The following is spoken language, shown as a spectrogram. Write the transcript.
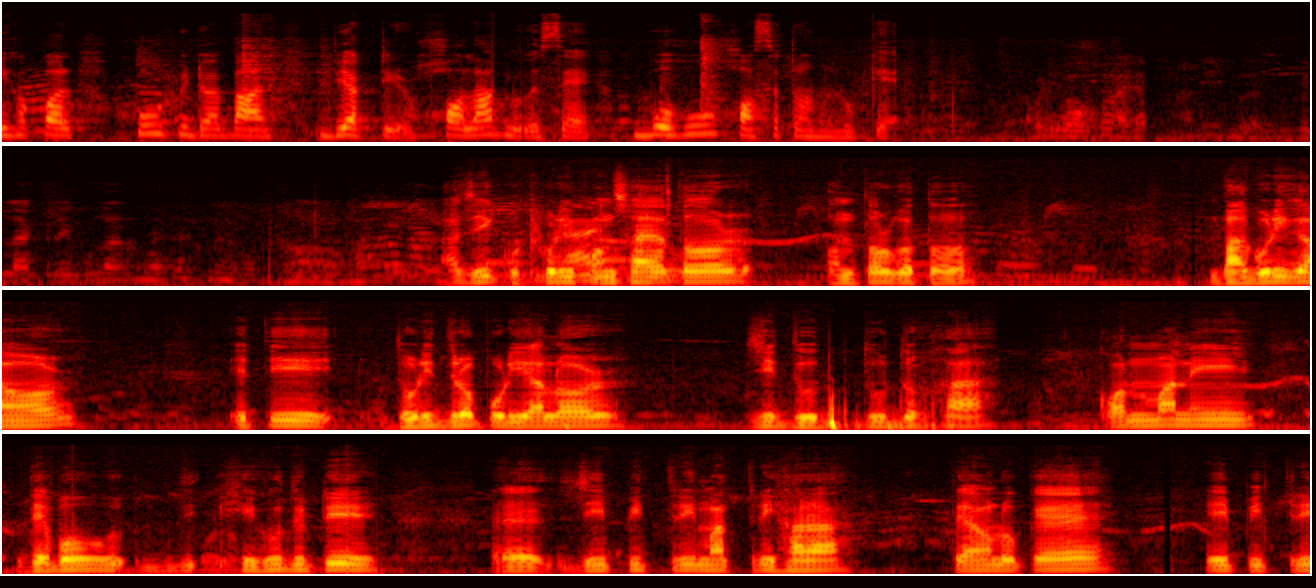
এইসকল সুহৃদয়বান ব্যক্তিৰ শলাগ লৈছে বহু সচেতন লোকে। আজি কুঠুৰী পঞ্চায়তৰ অন্তৰ্গত বাগুৰি গাঁৱৰ এটি দৰিদ্ৰ পৰিয়ালৰ যি দুৰ্দশা কণমানি দেৱ শিশু দুটিৰ যি পিতৃ মাতৃহাৰা তেওঁলোকে এই পিতৃ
